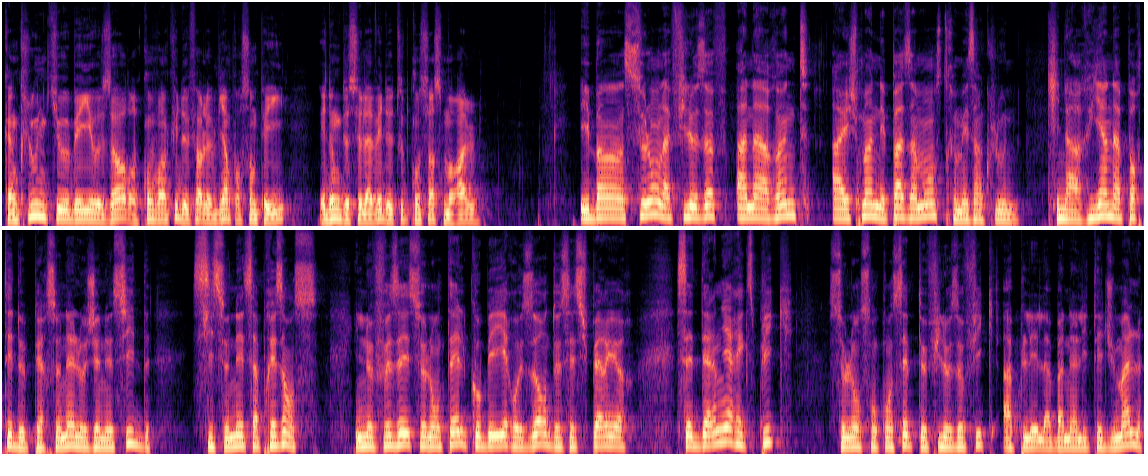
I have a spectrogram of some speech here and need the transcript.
qu'un clown qui obéit aux ordres, convaincu de faire le bien pour son pays, et donc de se laver de toute conscience morale? Eh ben, selon la philosophe Anna Arendt, Eichmann n'est pas un monstre mais un clown, qui n'a rien apporté de personnel au génocide, si ce n'est sa présence. Il ne faisait selon elle qu'obéir aux ordres de ses supérieurs. Cette dernière explique, selon son concept philosophique appelé la banalité du mal,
